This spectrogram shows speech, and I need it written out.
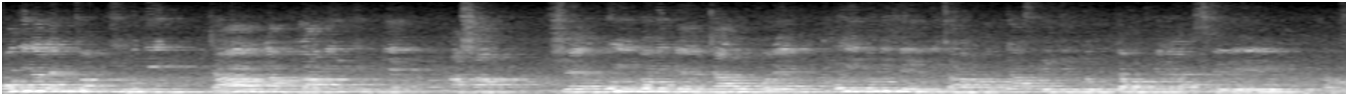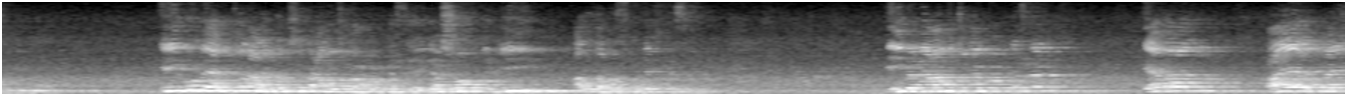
মদিনার একজন ইহুদি, যার নাম লাবিদ ইবনে আসাম, সে ওই নবীকে জাদু করে ওই নবীকে বিছানার মধ্যে আজকে দীর্ঘদিন যাবত ফেলে রাখছে? এইগুলো একজন আরেকজনের সাথে আলোচনা করতেছে, এটা সব নাকি আল্লাহ রসুল দেখতেছে। এইভাবে আলোচনা করতেছে। এবার পায়ের গায়ে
